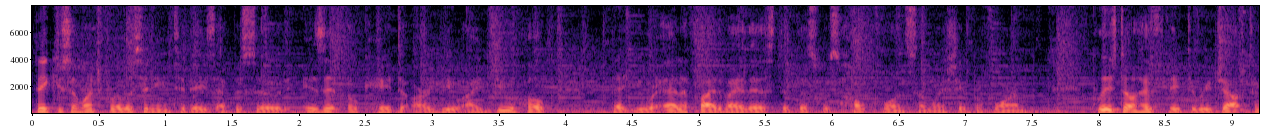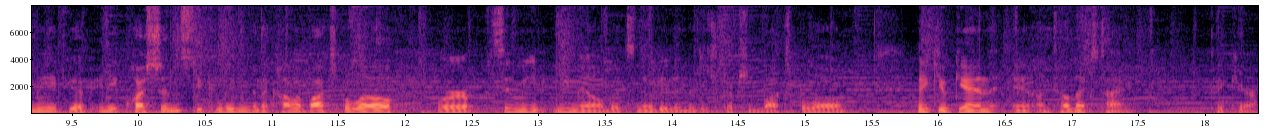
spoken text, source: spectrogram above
Thank you so much for listening to today's episode. Is it okay to argue? I do hope that you were edified by this, that this was helpful in some way, shape, or form. Please don't hesitate to reach out to me. If you have any questions, you can leave them in the comment box below or send me an email that's noted in the description box below. Thank you again, and until next time, take care.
